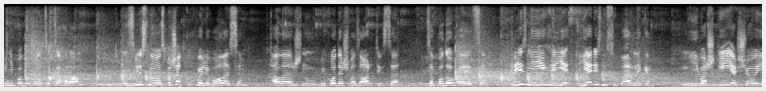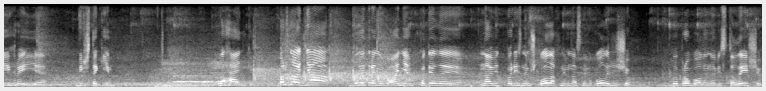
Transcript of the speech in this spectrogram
Мені подобається ця гра. Звісно, спочатку хвилювалася, але ж ну виходиш в азарт і все. Це подобається. Різні ігри, є, є різні суперники. І важкі є, що ігри і є більш такі легенькі. Кожного дня були тренування, ходили навіть по різним школах, не в нас не в коледжі, щоб випробували нові столи, щоб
